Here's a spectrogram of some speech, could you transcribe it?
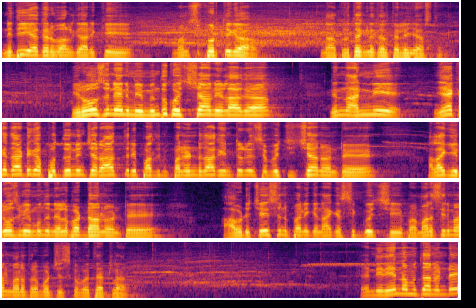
నిధి అగర్వాల్ గారికి మనస్ఫూర్తిగా నా కృతజ్ఞతలు తెలియజేస్తాను. ఈరోజు నేను మీ ముందుకు వచ్చాను ఇలాగా. నిన్న అన్ని ఏకదాటిగా పొద్దున్నుంచి రాత్రి పది పన్నెండు దాకా ఇంటర్వ్యూస్ ఇవ్వచ్చి ఇచ్చాను అంటే అలాగే ఈరోజు మీ ముందు నిలబడ్డాను అంటే ఆవిడ చేసిన పనికి నాకే సిగ్గొచ్చి మన సినిమాని మనం ప్రమోట్ చేసుకోకపోతే ఎట్లా? నేనేం నమ్ముతానంటే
